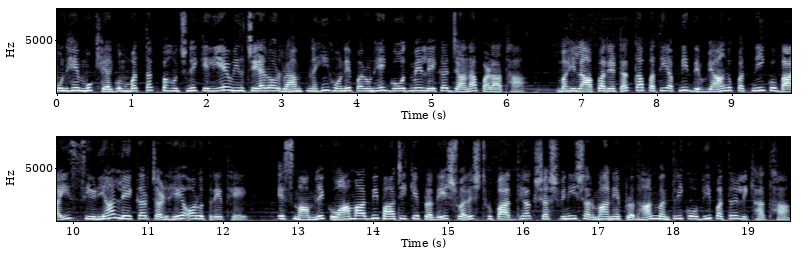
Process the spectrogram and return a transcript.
उन्हें मुख्य गुंबद तक पहुँचने के लिए व्हीलचेयर और रैंप नहीं होने पर उन्हें गोद में लेकर जाना पड़ा था। महिला पर्यटक का पति अपनी दिव्यांग पत्नी को 22 सीढ़ियाँ लेकर चढ़े और उतरे थे। इस मामले को आम आदमी पार्टी के प्रदेश वरिष्ठ उपाध्यक्ष अश्विनी शर्मा ने प्रधानमंत्री को भी पत्र लिखा था।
